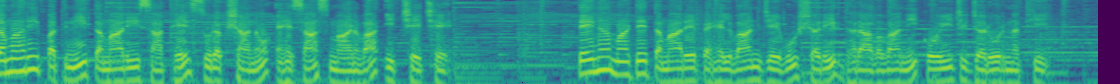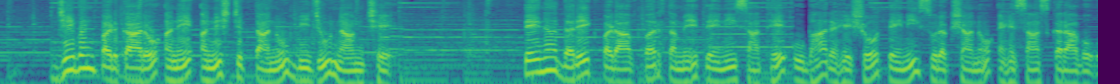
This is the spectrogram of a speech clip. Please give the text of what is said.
તમારી પત્ની તમારી સાથે સુરક્ષાનો અહેસાસ માણવા ઈચ્છે છે. તેના માટે તમારે પહેલવાન જેવું શરીર ધરાવવાની કોઈ જ જરૂર નથી. જીવન પડકારો અને અનિશ્ચિતતાનું બીજું નામ છે. તેના દરેક પડાવ પર તમે તેની સાથે ઊભા રહેશો, તેની સુરક્ષાનો અહેસાસ કરાવો.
